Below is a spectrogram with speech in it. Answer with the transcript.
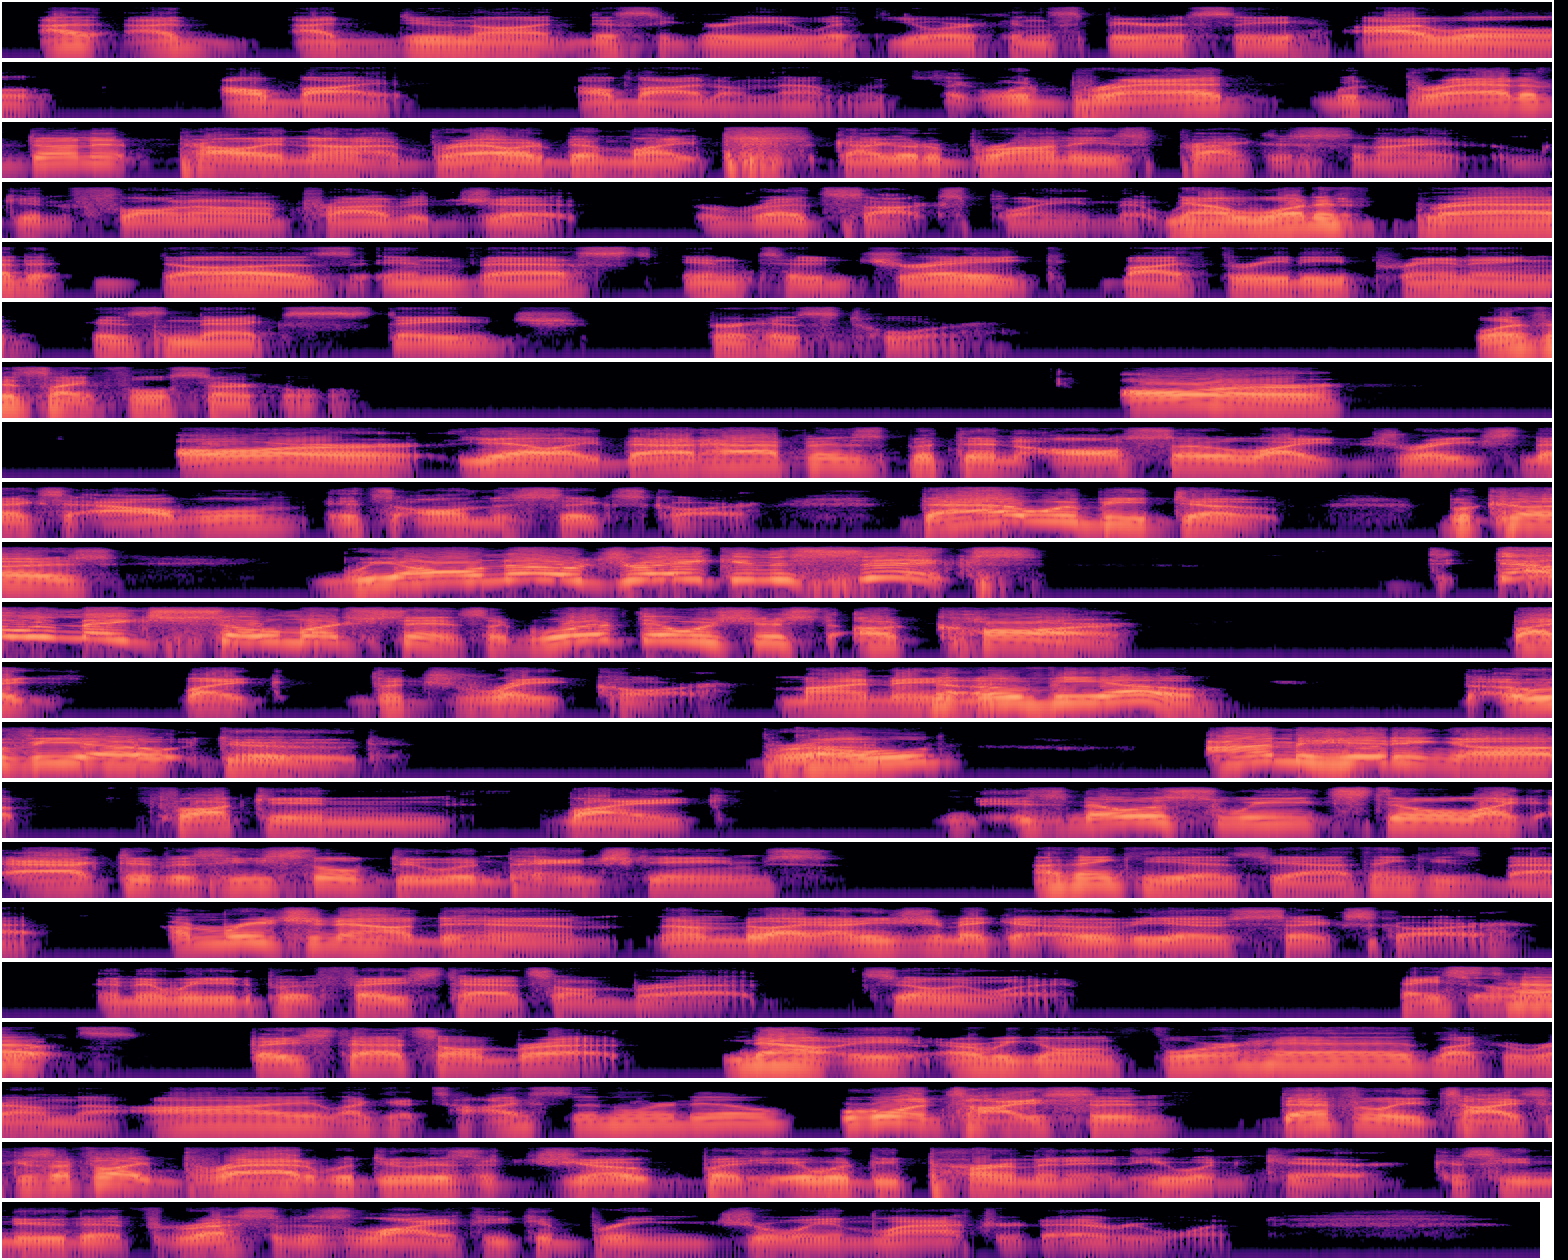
I, I I do not disagree with your conspiracy. I will. I'll buy it. I'll buy it on that one. It's like, would Brad would Brad have done it? Probably not. Brad would have been like, gotta go to Bronny's practice tonight. I'm getting flown out on a private jet, Red Sox plane. That we Now, what get." if Brad does invest into Drake by 3D printing his next stage for his tour? What if it's like full circle? or or yeah, like that happens, but then also like Drake's next album, it's on the six car. That would be dope because we all know Drake in the six. That would make so much sense. Like, what if there was just a car, like like the Drake car? My name The is OVO the OVO, dude. Bro, gold. I'm hitting up fucking like. Is Noah Sweet still like active? Is he still doing paint schemes? I think he is. Yeah, I think he's back. I'm reaching out to him. I'm gonna be like, I need you to make an OVO six car, and then we need to put face tats on Brad. It's the only way. Face tats. Face tats on Brad. Now, eh, are we going forehead, like around the eye, like a Tyson ordeal? We're going Tyson. Definitely Tyson, because I feel like Brad would do it as a joke, but it would be permanent, and he wouldn't care because he knew that for the rest of his life he could bring joy and laughter to everyone.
